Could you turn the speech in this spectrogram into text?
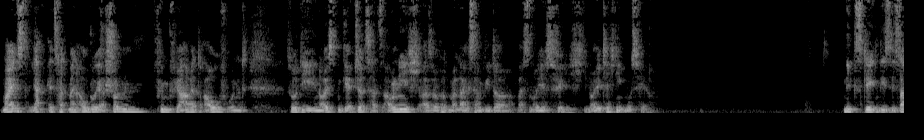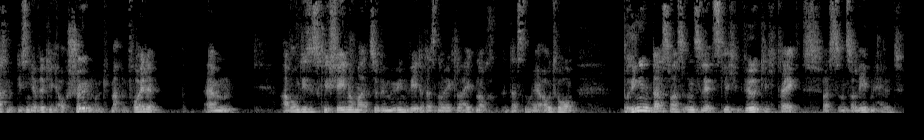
meinst, ja, jetzt hat mein Auto ja schon fünf Jahre drauf und so die neuesten Gadgets hat es auch nicht, also wird mal langsam wieder was Neues fällig. Die neue Technik muss her. Nichts gegen diese Sachen, die sind ja wirklich auch schön und machen Freude. Ähm, aber um dieses Klischee nochmal zu bemühen, weder das neue Kleid noch das neue Auto bringen das, was uns letztlich wirklich trägt, was unser Leben hält,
